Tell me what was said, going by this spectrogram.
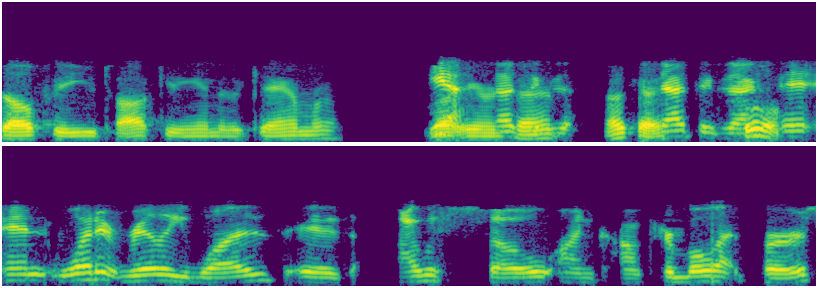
selfie you talking into the camera? Yeah, that's exa- okay. That's exactly. Cool. And, and what it really was is I was so uncomfortable at first,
